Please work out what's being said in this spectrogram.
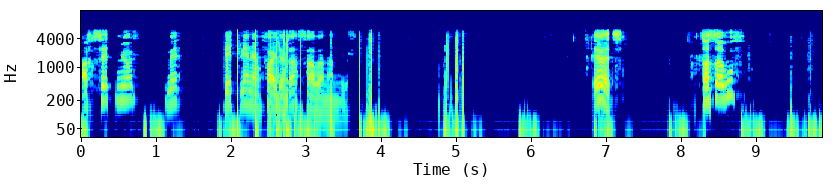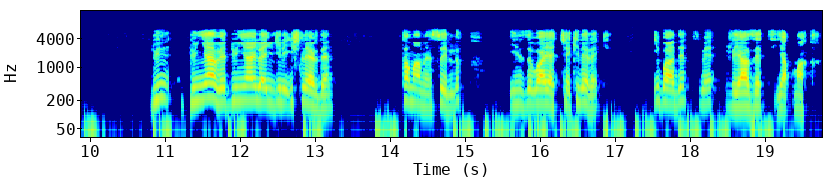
aksetmiyor ve beklenen fayda da sağlanamıyor. Evet, tasavvuf, dün, dünya ve dünya ile ilgili işlerden tamamen sıyrılıp, inzivaya çekilerek ibadet ve riyazet yapmak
